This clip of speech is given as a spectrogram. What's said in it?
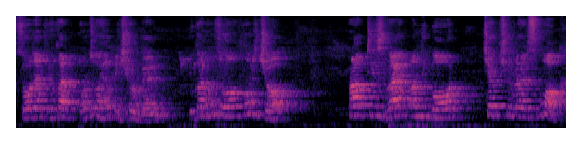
so that you can also help the children. You can also hold job, practice right on the board, check children's work.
